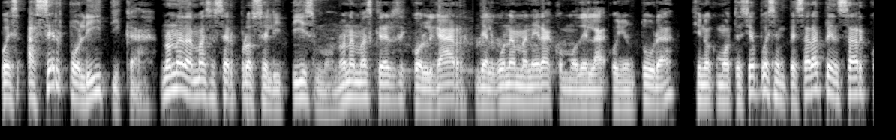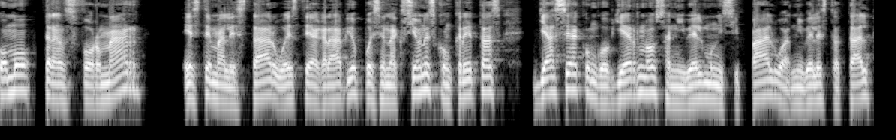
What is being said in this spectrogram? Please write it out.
pues hacer política, no nada más hacer proselitismo, no nada más quererse colgar de alguna manera como de la coyuntura, sino como te decía, pues empezar a pensar cómo transformar este malestar o este agravio, pues en acciones concretas, ya sea con gobiernos a nivel municipal o a nivel estatal,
